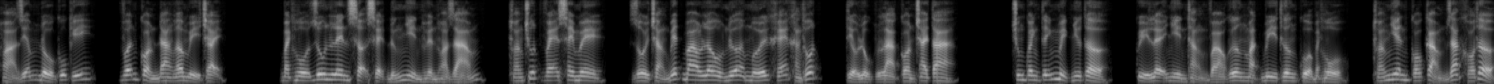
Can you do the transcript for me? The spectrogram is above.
hỏa diễm đồ cũ kỹ, vẫn còn đang âm ỉ chạy. Bạch hồ run lên sợ sệt đứng nhìn huyền hỏa giám, thoáng chút vẽ say mê, rồi chẳng biết bao lâu nữa mới khẽ kháng thốt, tiểu lục là con trai ta. Trung quanh tĩnh mịch như tờ, quỷ lệ nhìn thẳng vào gương mặt bi thương của bạch hồ, thoáng nhiên có cảm giác khó thở.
